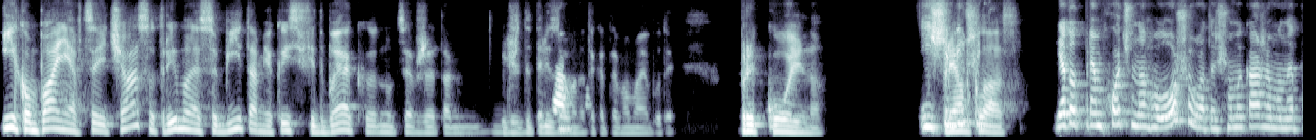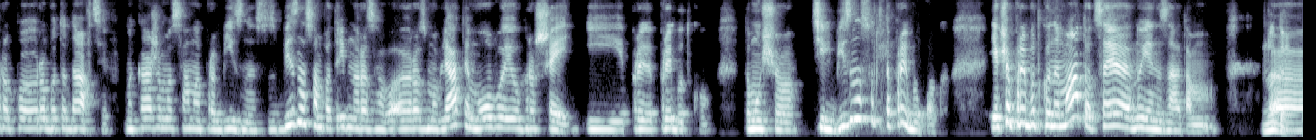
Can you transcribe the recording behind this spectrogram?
і компанія в цей час отримує собі там якийсь фідбек. Ну це вже там більш деталізована так. така тема має бути. Прикольно. І ще Прям більше, клас. Я тут прям хочу наголошувати, що ми кажемо не про роботодавців, ми кажемо саме про бізнес. З бізнесом потрібно розмовляти мовою грошей і при прибутку, тому що ціль бізнесу це прибуток. Якщо прибутку нема, то це ну я не знаю там ну, е-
